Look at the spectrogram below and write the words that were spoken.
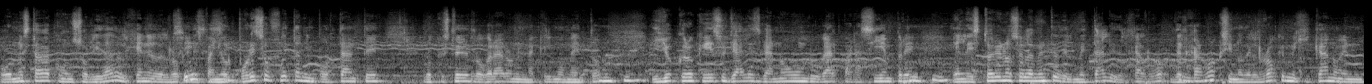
o no estaba consolidado el género del rock en español. Por eso fue tan importante lo que ustedes lograron en aquel momento. Y yo creo que eso ya les ganó un lugar para siempre en la historia no solamente del metal y del hard rock, del hard rock sino del rock mexicano en,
